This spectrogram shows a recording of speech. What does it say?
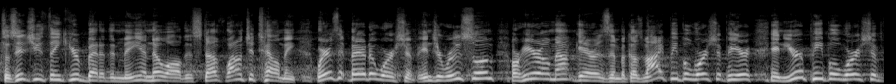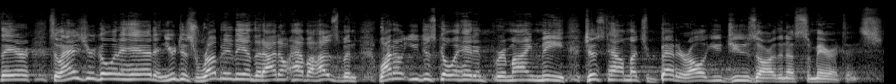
So, since you think you're better than me and know all this stuff, why don't you tell me, where is it better to worship? In Jerusalem or here on Mount Gerizim? Because my people worship here and your people worship there. So, as you're going ahead and you're just rubbing it in that I don't have a husband, why don't you just go ahead and remind me just how much better all you Jews are than us Samaritans?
